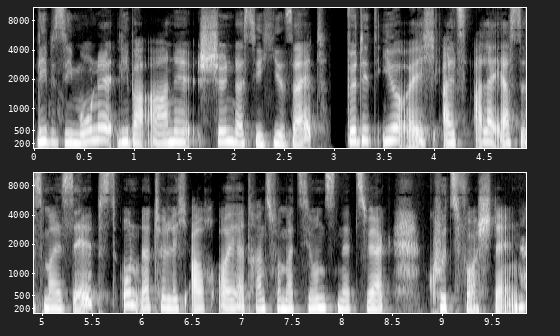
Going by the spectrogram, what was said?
Liebe Simone, lieber Arne, schön, dass ihr hier seid. Würdet ihr euch als allererstes mal selbst und natürlich auch euer Transformationsnetzwerk kurz vorstellen?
